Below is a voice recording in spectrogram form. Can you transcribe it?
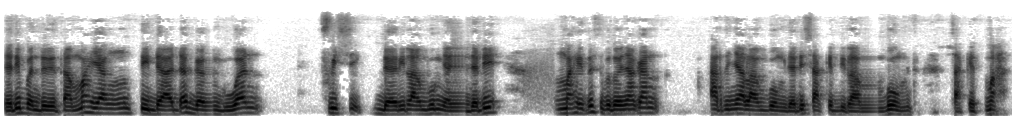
jadi penderita mah yang tidak ada gangguan fisik dari lambungnya. Jadi mah itu sebetulnya kan artinya lambung. Jadi sakit di lambung, sakit mah.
